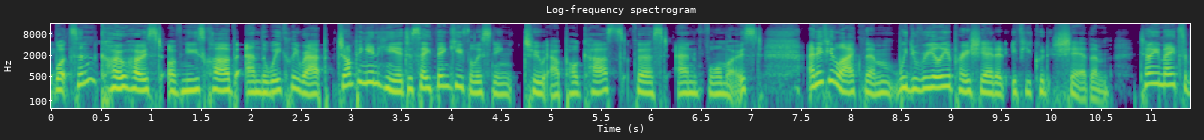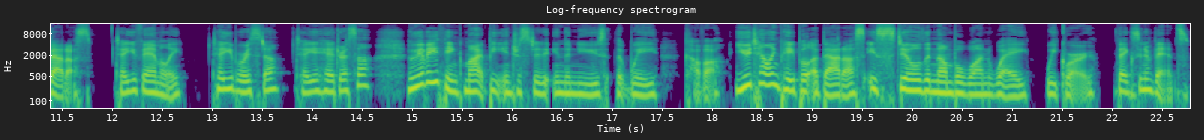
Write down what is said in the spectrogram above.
Kate Watson, co host of News Club and the Weekly Wrap, jumping in here to say thank you for listening to our podcasts first and foremost. And if you like them, we'd really appreciate it if you could share them. Tell your mates about us, tell your family, tell your barista, tell your hairdresser, whoever you think might be interested in the news that we cover. You telling people about us is still the number one way we grow. Thanks in advance.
